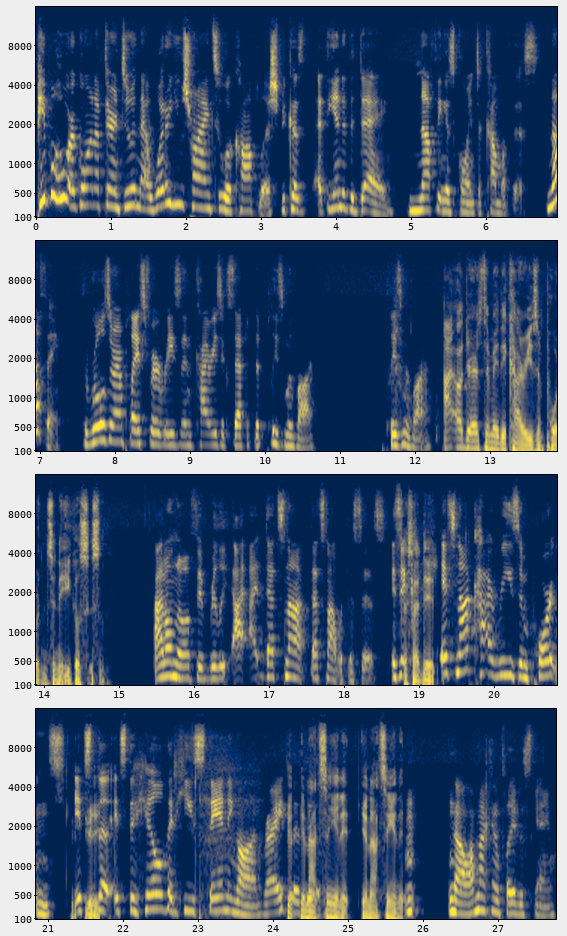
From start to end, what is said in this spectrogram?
people who are going up there and doing that, what are you trying to accomplish? Because at the end of the day, nothing is going to come of this. Nothing. The rules are in place for a reason. Kyrie's accepted it. Please move on. Please move on. I underestimated Kyrie's importance in the ecosystem. I don't know if it really. I, I that's not that's not what this is. Is it? Yes, I did. It's not Kyrie's importance. It's You're- the it's the hill that he's standing on. Right. You're, The- you're not the- seeing it. You're not seeing it. Mm, no, I'm not going to play this game.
